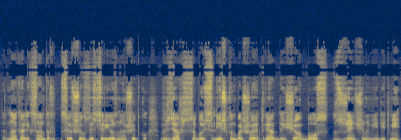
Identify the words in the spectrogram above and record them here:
Однако Александр совершил здесь серьезную ошибку, взяв с собой слишком большой отряд, да еще обоз с женщинами и детьми.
